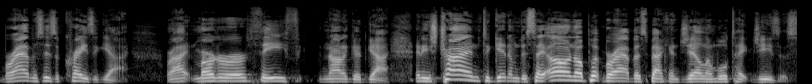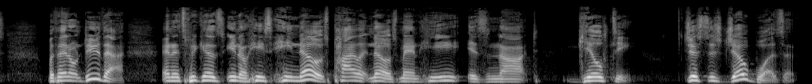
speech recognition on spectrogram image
Barabbas is a crazy guy, right? Murderer, thief, not a good guy. And he's trying to get him to say, oh, no, put Barabbas back in jail and we'll take Jesus. But they don't do that. And it's because, you know, he's, he knows, Pilate knows, man, he is not guilty, just as Job wasn't.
